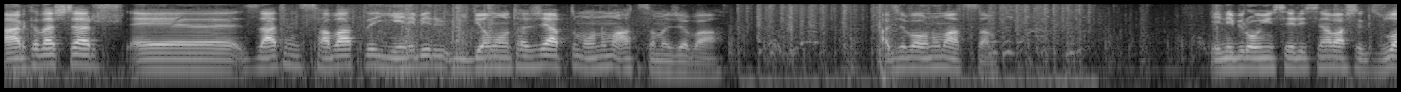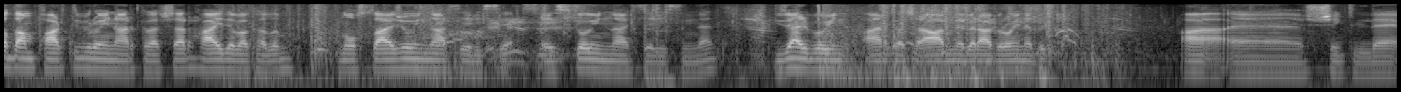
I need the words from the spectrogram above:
Arkadaşlar eee, zaten sabah da yeni bir video montajı yaptım. Onu mu atsam acaba? Acaba onu mu atsam Yeni bir oyun serisine başladık. Zula'dan farklı bir oyun arkadaşlar. Haydi bakalım. Nostalji oyunlar serisi. Eski oyunlar serisinden. Güzel bir oyun arkadaşlar. Abimle beraber oynadık. Aa, eee, şu şekilde.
